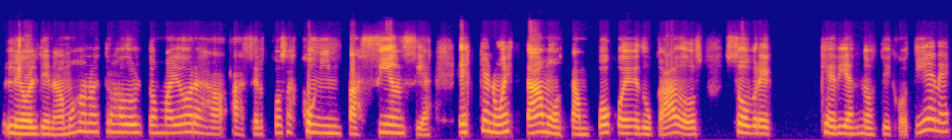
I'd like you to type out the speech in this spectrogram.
le ordenamos a nuestros adultos mayores a, a hacer cosas con impaciencia, es que no estamos tampoco educados sobre qué diagnóstico tiene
